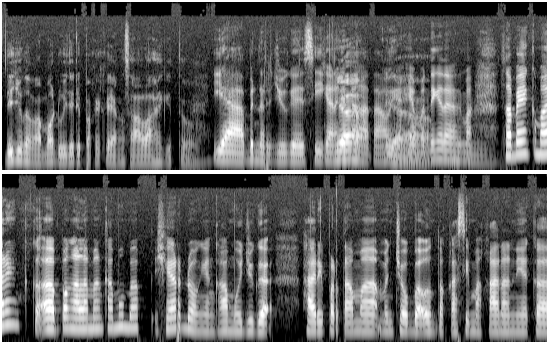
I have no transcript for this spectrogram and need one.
dia juga nggak mau duitnya dipakai ke yang salah gitu. Ya bener juga sih karena Ya, kita nggak tahu ya. ya, Yang penting kita ngasih ma- mm. Sampai yang kemarin ke- eh, pengalaman kamu bab share dong yang kamu juga hari pertama mencoba untuk kasih makanannya ke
